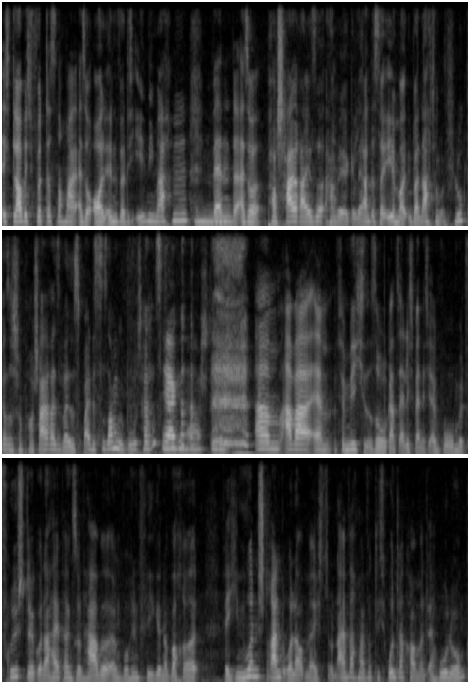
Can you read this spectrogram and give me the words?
ich glaube, ich würde das nochmal, also All-In würde ich eh nie machen. Mhm. Wenn, also Pauschalreise, haben wir ja gelernt, ist ja eh immer Übernachtung und Flug. Das ist schon Pauschalreise, weil du es beides zusammengebucht hast. Ja, genau, stimmt. ähm, aber ähm, für mich, so ganz ehrlich, wenn ich irgendwo mit Frühstück oder Halbpension habe, irgendwo hinfliege eine Woche, wenn ich nur einen Strandurlaub möchte und einfach mal wirklich runterkommen und Erholung,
